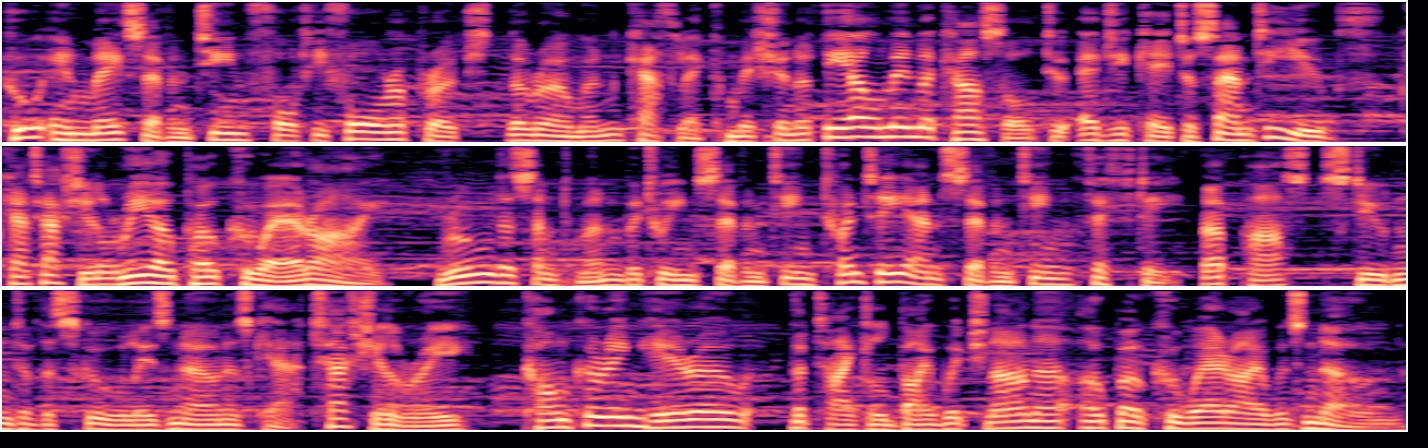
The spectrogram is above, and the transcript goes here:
who in May 1744 approached the Roman Catholic mission at the Elmina Castle to educate Asante youth. Katakyie Opokaware I ruled Asanteman between 1720 and 1750. A past student of the school is known as Katakyie, conquering hero, the title by which Nana Opoku Ware was known,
